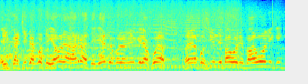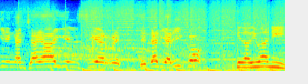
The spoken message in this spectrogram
El cacheta Costa y ahora agarrate, Leandro Coronel que la juega para la posición de Pavone. Pavone que quiere enganchar ahí el cierre de Taliarico. Queda Divani,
